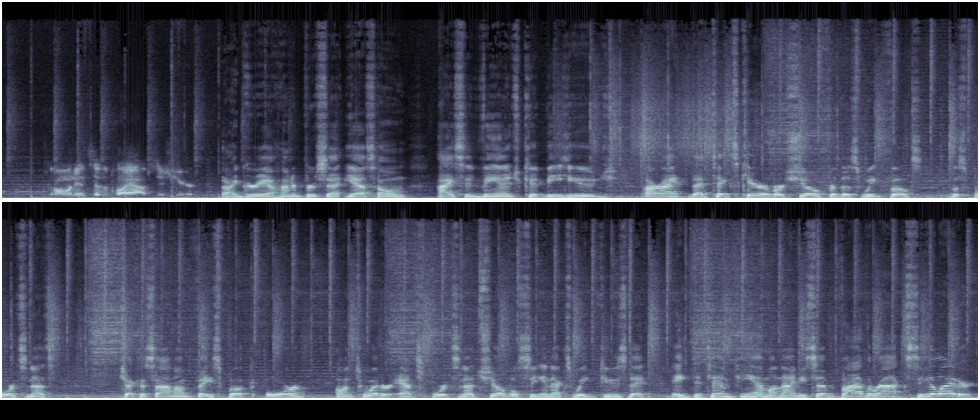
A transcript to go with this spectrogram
going into the playoffs this year. I agree 100%. Yes, home ice advantage could be huge. All right, that takes care of our show for this week, folks. The Sports Nutz. Check us out on Facebook or on Twitter at Sports Nutz Show. We'll see you next week, Tuesday, 8 to 10 p.m. on 97.5 The Rock. See you later.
